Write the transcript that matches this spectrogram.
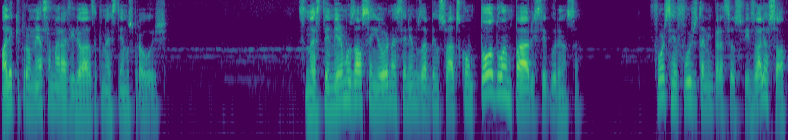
Olha que promessa maravilhosa que nós temos para hoje. Se nós temermos ao Senhor, nós seremos abençoados com todo o amparo e segurança. Força e refúgio também para seus filhos. Olha só.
